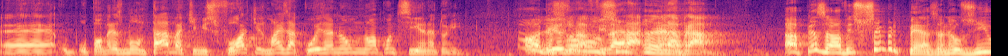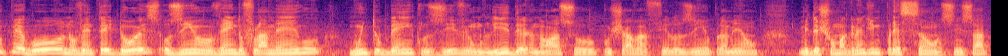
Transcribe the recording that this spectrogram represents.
É, o, o, Palmeiras montava times fortes, mas a coisa não, não acontecia, né, Toninho? Olha, o peso da fila era, é. era brabo. Ah, pesava. Isso sempre pesa, né? O Zinho pegou 92, o Zinho vem do Flamengo, muito bem, inclusive, um líder nosso, puxava filozinho para mim, é um, me deixou uma grande impressão, assim, sabe?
